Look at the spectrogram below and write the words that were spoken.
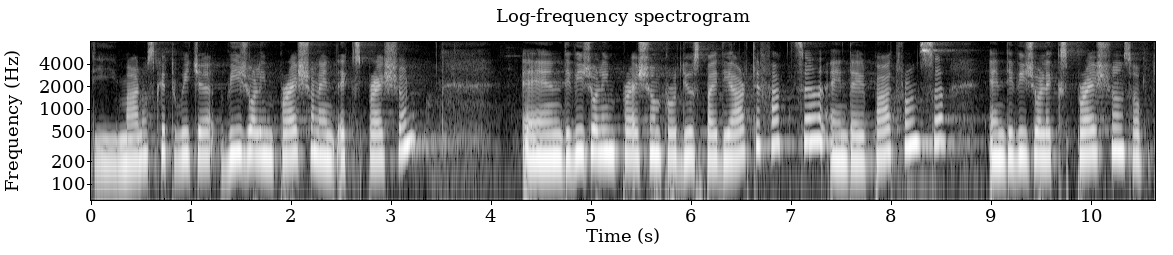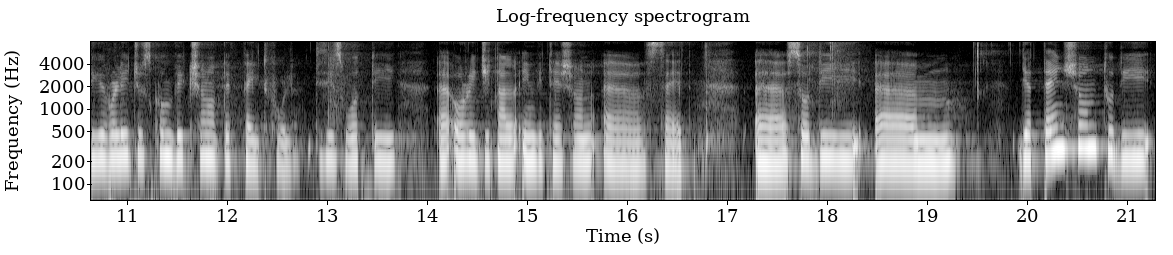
the manuscript visual impression and expression, and the visual impression produced by the artifacts and their patrons, and the visual expressions of the religious conviction of the faithful. This is what the uh, original invitation uh, said. Uh, so the, um, the attention to the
